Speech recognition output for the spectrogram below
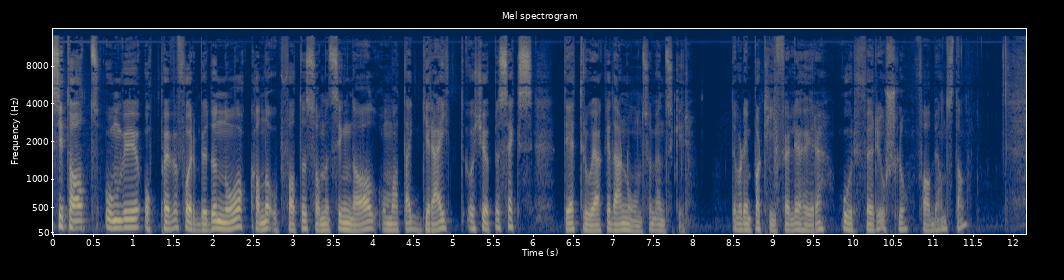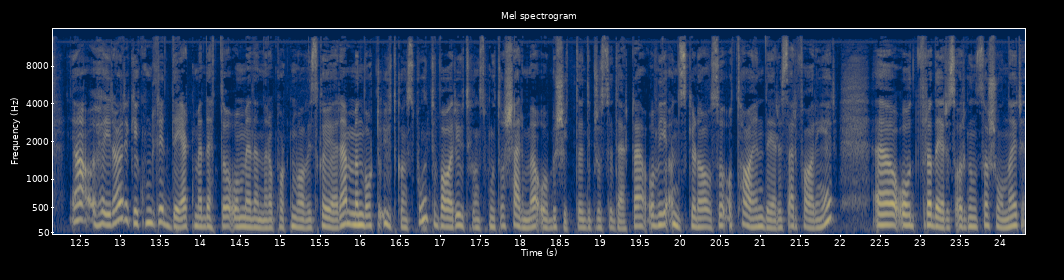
Sitat om vi opphever forbudet nå, kan det oppfattes som et signal om at det er greit å kjøpe sex. Det tror jeg ikke det er noen som ønsker. Det var din partifelle i Høyre, ordfører i Oslo, Fabian Stang. Ja, Høyre har ikke konkludert med dette og med denne rapporten hva vi skal gjøre. Men vårt utgangspunkt var i utgangspunktet å skjerme og beskytte de prostituerte. Og vi ønsker da også å ta inn deres erfaringer eh, og fra deres organisasjoner.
